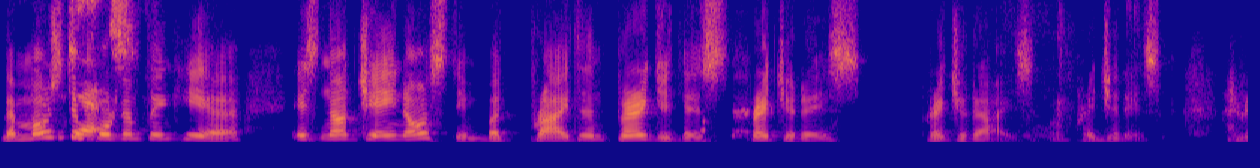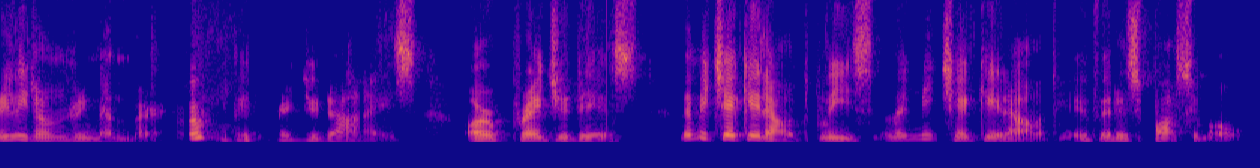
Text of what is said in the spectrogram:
The most Yes. important thing here is not Jane Austen, but Pride and Prejudice, Prejudice, Prejudice, or Prejudice. I really don't remember Mm. if it's Prejudice or Prejudice. Let me check it out, please. Let me check it out if it is possible.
